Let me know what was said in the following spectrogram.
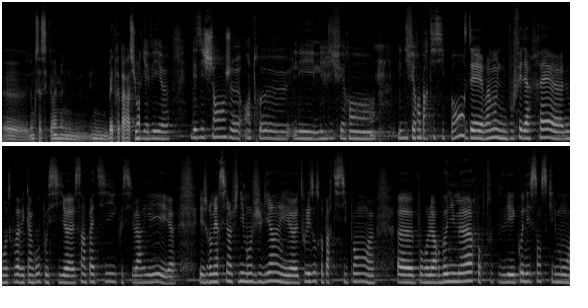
donc ça, c'est quand même une, belle préparation. Il y avait des échanges entre les, différents les différents participants. C'était vraiment une bouffée d'air frais de me retrouver avec un groupe aussi sympathique, aussi varié. Et, et, je remercie infiniment Julien et tous les autres participants pour leur bonne humeur, pour toutes les connaissances qu'ils m'ont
